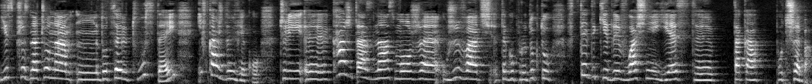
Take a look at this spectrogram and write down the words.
jest przeznaczona mm, do cery tłustej i w każdym wieku, czyli każda z nas może używać tego produktu wtedy, kiedy właśnie jest taka potrzeba.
